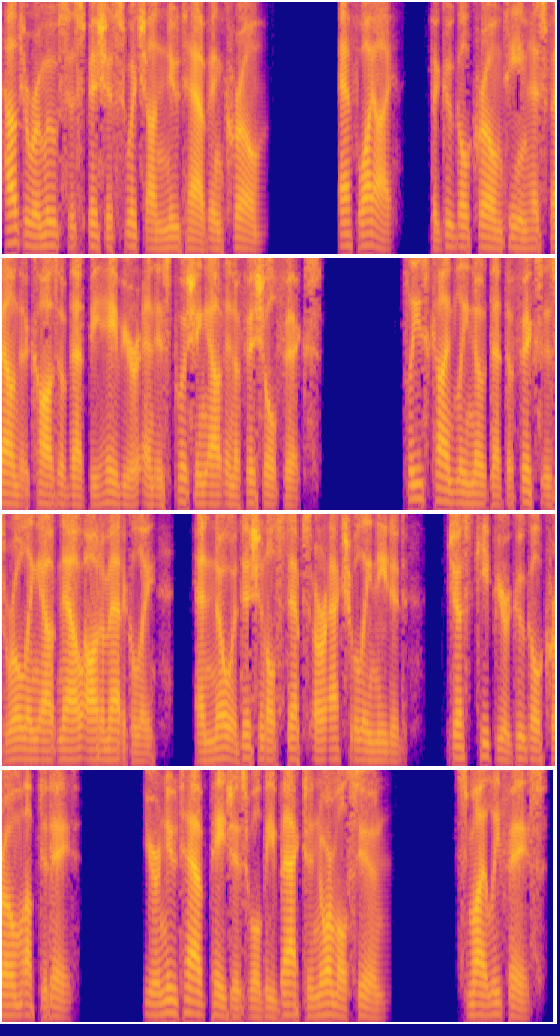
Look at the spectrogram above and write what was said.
How to remove suspicious switch on new tab in Chrome. FYI, the Google Chrome team has found the cause of that behavior and is pushing out an official fix. Please kindly note that the fix is rolling out now automatically, and no additional steps are actually needed, just keep your Google Chrome up to date. Your new tab pages will be back to normal soon. Smiley face.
